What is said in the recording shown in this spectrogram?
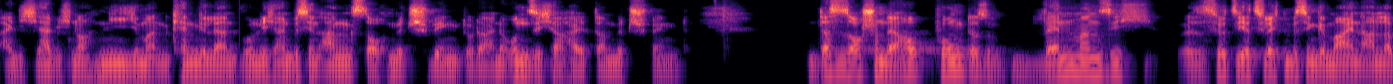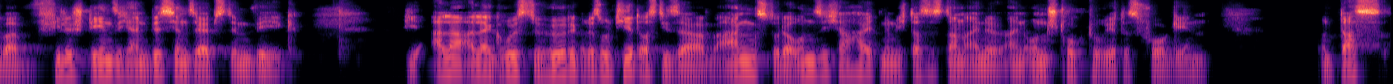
eigentlich habe ich noch nie jemanden kennengelernt, wo nicht ein bisschen Angst auch mitschwingt oder eine Unsicherheit da mitschwingt. Das ist auch schon der Hauptpunkt. Also wenn man sich, also es hört sich jetzt vielleicht ein bisschen gemein an, aber viele stehen sich ein bisschen selbst im Weg die aller, allergrößte Hürde resultiert aus dieser Angst oder Unsicherheit, nämlich dass es dann eine, ein unstrukturiertes Vorgehen. Und das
